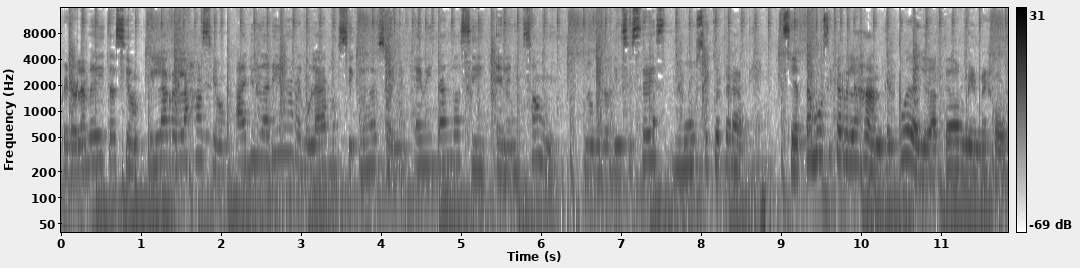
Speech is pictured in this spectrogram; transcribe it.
pero la meditación y la relajación ayudarían a regular los ciclos del sueño, evitando así el insomnio. Número 16. Musicoterapia. Cierta música relajante puede ayudarte a dormir mejor.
